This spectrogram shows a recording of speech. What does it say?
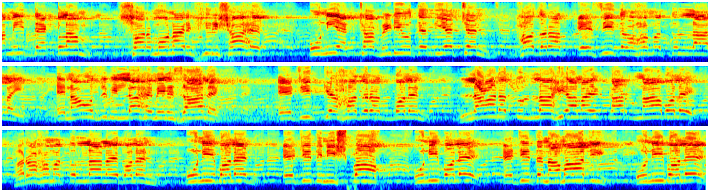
আমি দেখলাম সরমনার ফির সাহেব, উনি একটা ভিডিওতে দিয়েছেন হজরত এজিদ রহমতুল্লাহ আলাই এনাউজবিল্লাহ মিন জালেক এজিদকে হজরত বলেন, লানাতুল্লাহি আলাই কার না বলে, রহমতুল্লাহ আলাই বলেন, উনি বলেন এজিদ নিষ্পাপ। উনি বলে এজিদ নামাজি। উনি বলে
